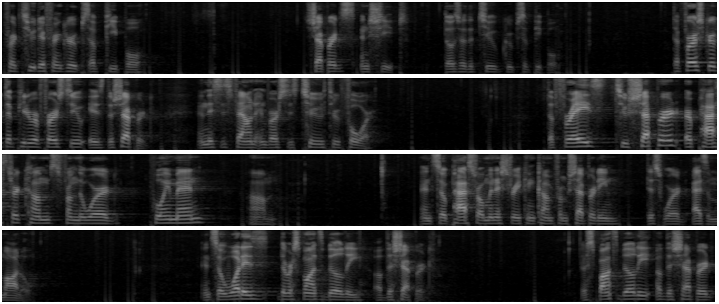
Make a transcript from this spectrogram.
for two different groups of people. Shepherds and sheep. Those are the two groups of people. The first group that Peter refers to is the shepherd, and this is found in verses 2 through 4. The phrase to shepherd or pastor comes from the word poimen. Um, and so pastoral ministry can come from shepherding this word as a model. And so, what is the responsibility of the shepherd? The responsibility of the shepherd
